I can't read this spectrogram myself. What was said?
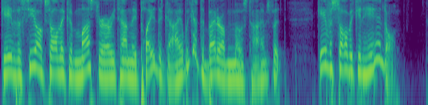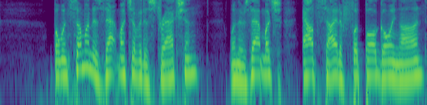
gave the Seahawks all they could muster every time they played the guy. We got the better of him most times, but gave us all we could handle. But when someone is that much of a distraction, when there's that much outside of football going on,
